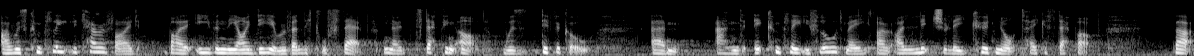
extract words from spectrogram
I was completely terrified by even the idea of a little step. You know, stepping up was difficult, um, and it completely floored me. I, I literally could not take a step up. But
